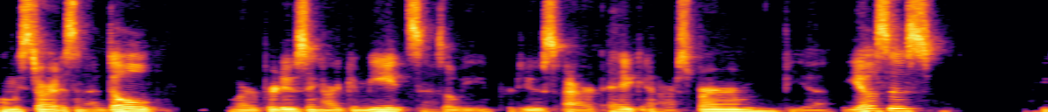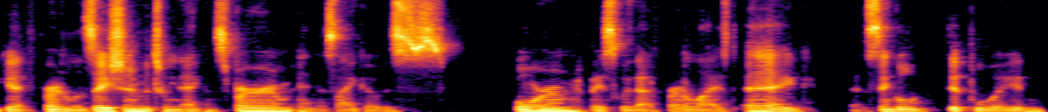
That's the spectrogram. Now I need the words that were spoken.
when we start as an adult, we're producing our gametes. So we produce our egg and our sperm via meiosis. We get fertilization between egg and sperm, and a zygote is formed, basically that fertilized egg, that single diploid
